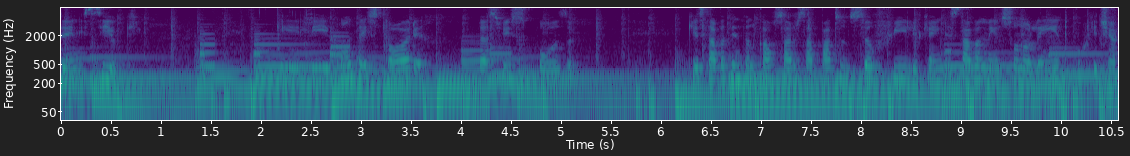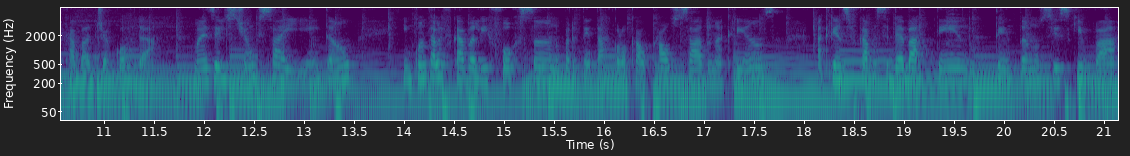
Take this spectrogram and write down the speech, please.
Danny Silk, ele conta a história da sua esposa, que estava tentando calçar os sapatos do seu filho, que ainda estava meio sonolento porque tinha acabado de acordar, mas eles tinham que sair. Então, enquanto ela ficava ali forçando para tentar colocar o calçado na criança, a criança ficava se debatendo, tentando se esquivar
